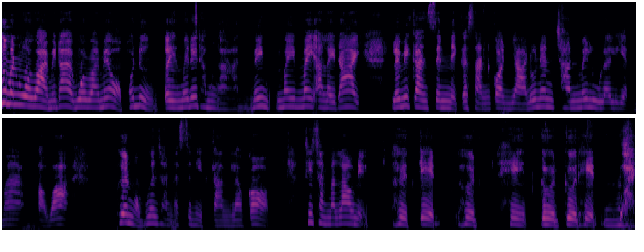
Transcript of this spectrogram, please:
คือมันโวยวายไม่ได้โวยวายไม่ออกเพราะหนึ่งตัวเองไม่ได้ทำงานไม่ไม่ไม่อะไรได้ และมีการเซ็นเอกสารก่อนหย่านู่นนั่นฉันไม่รู้รายละเอียดมาก แต่ว่าเพื่อนของเพื่อนฉันสนิทกัน แล้วก็ที่ฉันมาเล่าเนี่ยเหตุเกิดเหตุเหตุเกิดเกิดเหตุวาย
